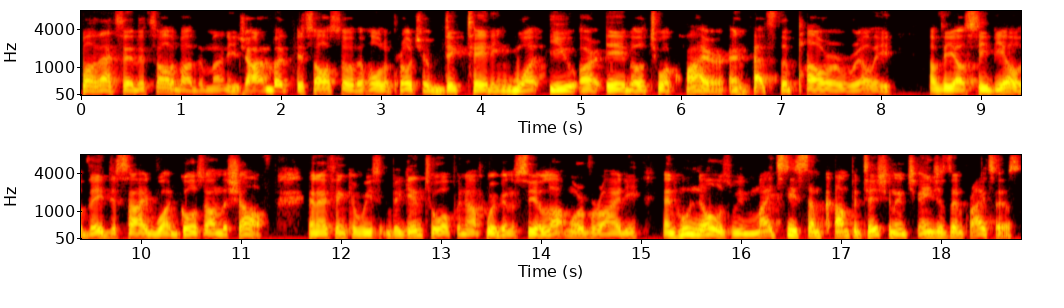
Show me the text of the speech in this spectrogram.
Well, that's it. It's all about the money, John, but it's also the whole approach of dictating what you are able to acquire. And that's the power, really, of the LCBO. They decide what goes on the shelf. And I think if we begin to open up, we're going to see a lot more variety. And who knows, we might see some competition and changes in prices.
